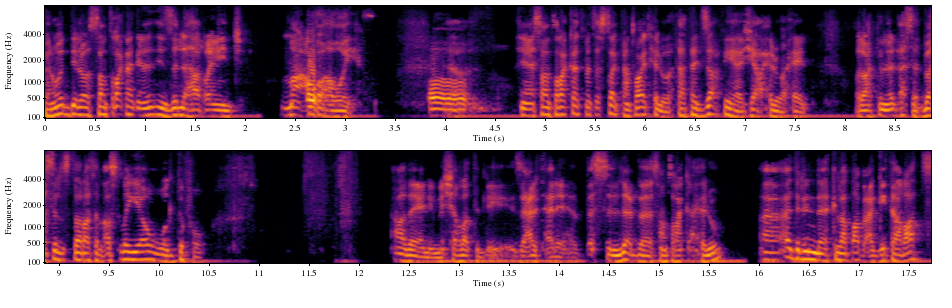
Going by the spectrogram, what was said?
فودي لو الساوند تراكات ينزل لها ال arrange ما أعطوها وجه أوف. يعني ساوند تراكات Metal كانت وايد حلوة. ثلاث أجزاء فيها أشياء حلوة حيل. ولكن للأسف بس الإصدارات الأصلية ووقفوا. هذا يعني من الشغلات اللي زعلت عليها. بس اللعبة ساوند تراكها حلو. آه، أدري انها كلها طابعه جيتارات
